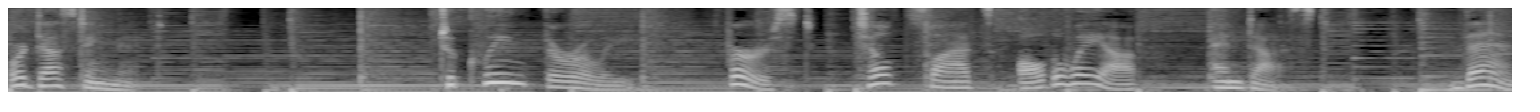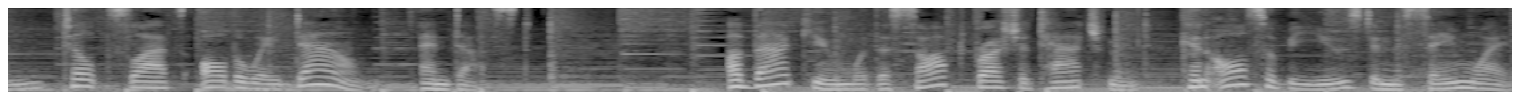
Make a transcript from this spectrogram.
or dusting mitt. To clean thoroughly, first tilt slats all the way up and dust. Then tilt slats all the way down and dust. A vacuum with a soft brush attachment can also be used in the same way.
